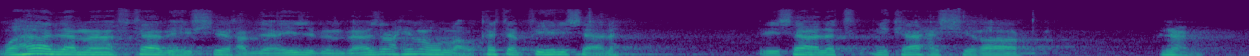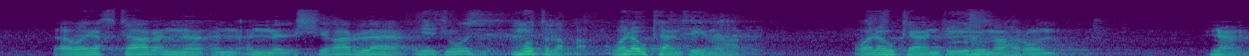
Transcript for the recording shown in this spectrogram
وهذا ما أفتى به الشيخ عبد العزيز بن باز رحمه الله وكتب فيه رسالة رسالة نكاح الشغار. نعم. فهو يختار أن أن أن الشغار لا يجوز مطلقا ولو كان فيه مهر ولو كان فيه مهر. نعم.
